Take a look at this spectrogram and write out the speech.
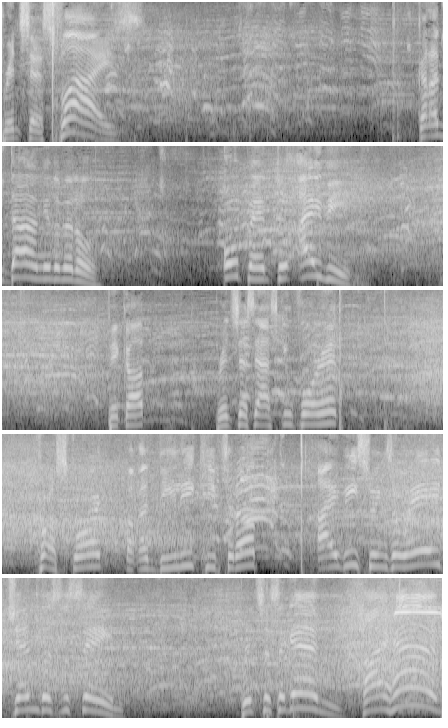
Princess flies. Karandang in the middle. Open to Ivy. pick up. Princess asking for it. Cross court. Macandili keeps it up. Ivy swings away. Jen does the same. Princess again. High hands.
